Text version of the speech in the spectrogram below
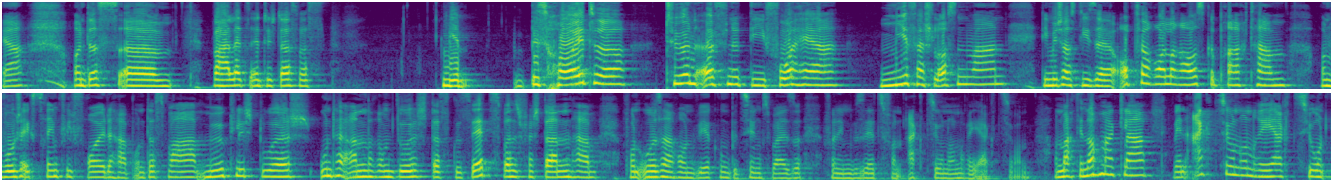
ja. Und das ähm, war letztendlich das, was mir bis heute Türen öffnet, die vorher mir verschlossen waren, die mich aus dieser Opferrolle rausgebracht haben und wo ich extrem viel Freude habe. Und das war möglich durch, unter anderem durch das Gesetz, was ich verstanden habe, von Ursache und Wirkung, beziehungsweise von dem Gesetz von Aktion und Reaktion. Und mach dir nochmal klar, wenn Aktion und Reaktion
